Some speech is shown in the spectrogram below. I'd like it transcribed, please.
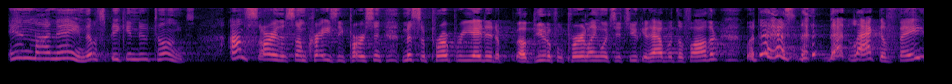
In my name, they'll speak in new tongues. I'm sorry that some crazy person misappropriated a, a, beautiful prayer language that you could have with the Father, but that, has, that, that lack of faith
